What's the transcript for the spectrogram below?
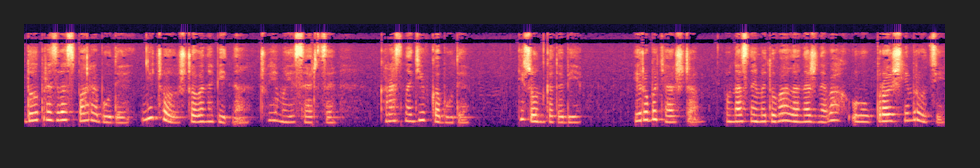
Добра з вас пара буде. Нічого, що вона бідна, чує моє серце. Красна дівка буде. І жонка тобі, і роботяща. У нас не метувала на жнивах у пройшлім році.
